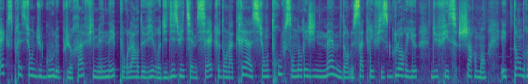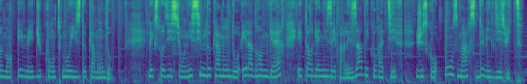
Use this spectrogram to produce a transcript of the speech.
expression du goût le plus raffiné pour l'art de vivre du XVIIIe siècle, dont la création trouve son origine même dans le sacrifice glorieux du fils charmant et tendrement aimé du comte Moïse de Camondo. L'exposition Nissim de Camondo et la Grande Guerre est organisée par les Arts décoratifs jusqu'au 11 mars 2018.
